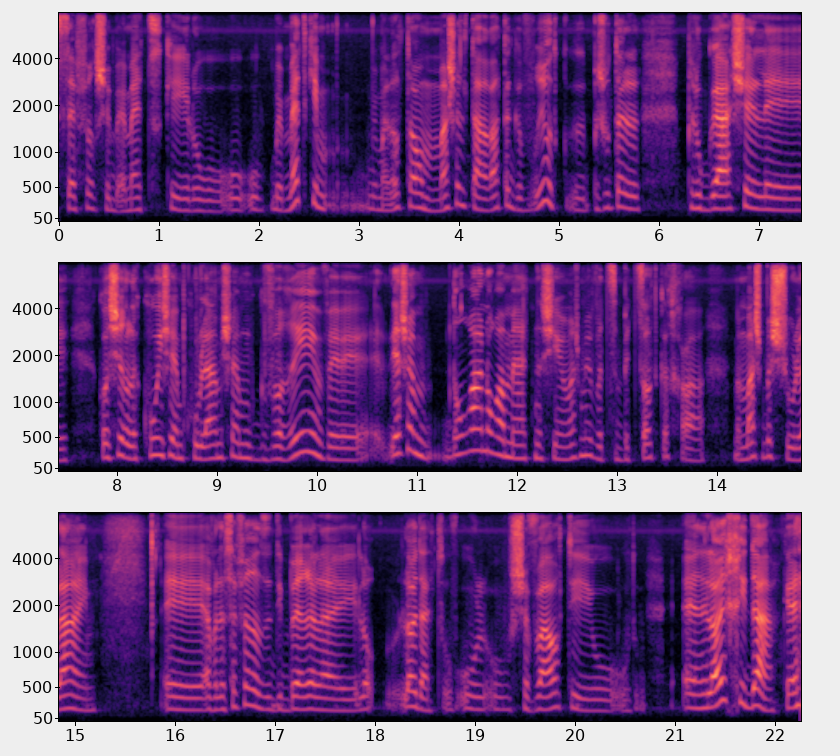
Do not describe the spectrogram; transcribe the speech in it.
ספר שבאמת, כאילו, הוא, הוא באמת, כי ממלא אותה הוא ממש על טהרת הגבריות, זה פשוט על פלוגה של אה, כושר לקוי שהם כולם שם גברים, ויש שם נורא נורא מעט נשים, ממש מבצבצות ככה, ממש בשוליים. אה, אבל הספר הזה דיבר אליי, לא, לא יודעת, הוא, הוא, הוא שבה אותי, הוא, הוא אני לא היחידה, כן?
